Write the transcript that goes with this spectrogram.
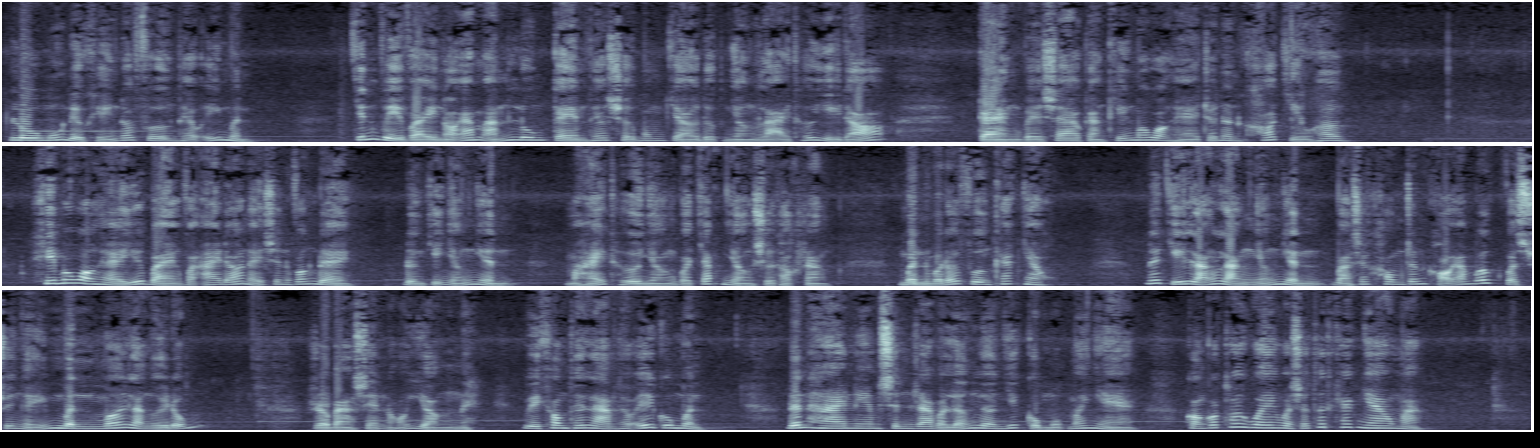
Luôn muốn điều khiển đối phương theo ý mình. Chính vì vậy nỗi ám ảnh luôn kèm theo sự mong chờ được nhận lại thứ gì đó. Càng về sau càng khiến mối quan hệ trở nên khó chịu hơn. Khi mối quan hệ giữa bạn và ai đó nảy sinh vấn đề, đừng chỉ nhẫn nhịn mà hãy thừa nhận và chấp nhận sự thật rằng mình và đối phương khác nhau. Nếu chỉ lẳng lặng nhẫn nhịn, bạn sẽ không tránh khỏi ấm ức và suy nghĩ mình mới là người đúng. Rồi bạn sẽ nổi giận nè, vì không thể làm theo ý của mình. Đến hai anh em sinh ra và lớn lên dưới cùng một mái nhà, còn có thói quen và sở thích khác nhau mà.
